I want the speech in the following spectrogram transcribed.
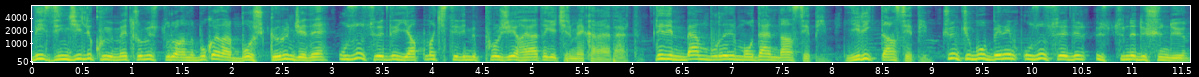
Ve Zincirlikuyu metrobüs durağını bu kadar boş görünce de uzun süredir yapmak istediğim bir projeyi hayata geçirmeye karar verdim. Dedim ben burada bir modern dans yapayım. lirik dans yapayım. Çünkü bu benim uzun süredir üstünde düşündüğüm,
